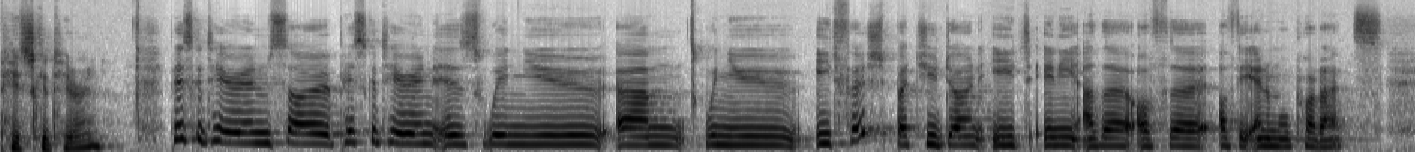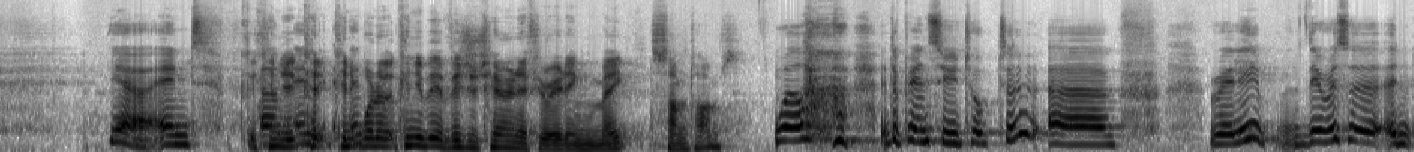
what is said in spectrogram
Pescatarian? Pescatarian. So pescatarian is when you um, when you eat fish, but you don't eat any other of the of the animal products. Yeah, and Can, um, you, and- can, can, and- what, can you be a vegetarian if you're eating meat sometimes? Well, it depends who you talk to. Uh, really, there is a,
